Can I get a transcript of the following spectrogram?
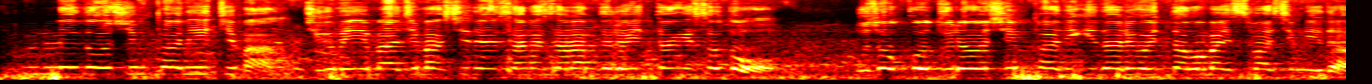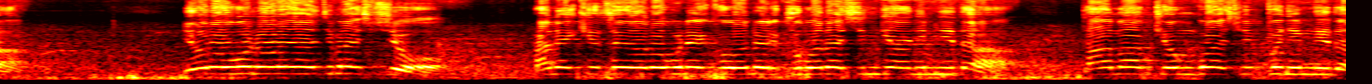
죽은 후에도 심판이 있지만 지금 이 마지막 시대에 사는 사람들은 이 땅에서도 무섭고 두려운 심판이 기다리고 있다고 말씀하십니다. 여러분 오해하지 마십시오. 하나님께서 여러분의 구원을 구원하신 게 아닙니다. 다만 경고하실 뿐입니다.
